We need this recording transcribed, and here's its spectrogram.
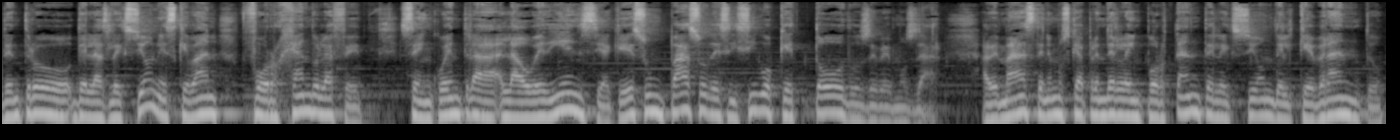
Dentro de las lecciones que van forjando la fe, se encuentra la obediencia, que es un paso decisivo que todos debemos dar. Además, tenemos que aprender la importante lección del quebranto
